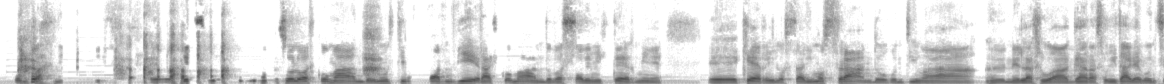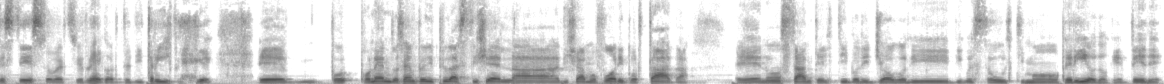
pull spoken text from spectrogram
compagni. Eh, solo al comando, in ultima bandiera al comando, passatemi il termine, eh, Kerry lo sta dimostrando, continua eh, nella sua gara solitaria con se stesso verso il record di triple, eh, po- ponendo sempre di più l'asticella diciamo fuori portata. Eh, nonostante il tipo di gioco di, di, questo ultimo periodo che vede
